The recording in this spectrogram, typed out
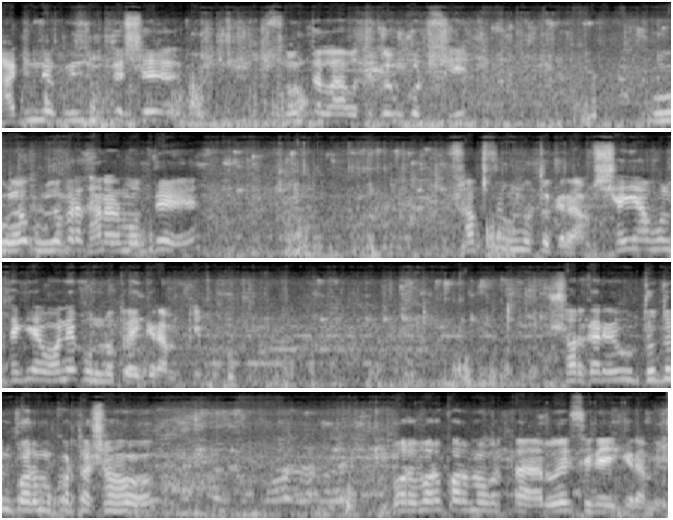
ঘাটিনা ব্রিজ উদ্দেশ্যে সোনতলা অতিক্রম করছি। উল্লাপাড়া থানার মধ্যে সবচেয়ে উন্নত গ্রাম। সেই আমল থেকে অনেক উন্নত এই গ্রামটি। সরকারের ঊর্ধ্বতন কর্মকর্তা সহ বড় বড় কর্মকর্তা রয়েছেন এই গ্রামে।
